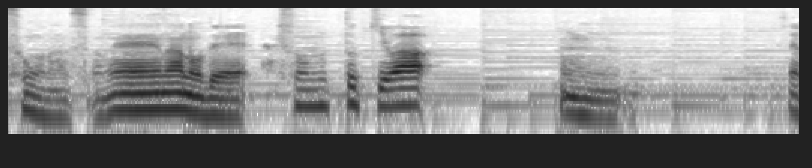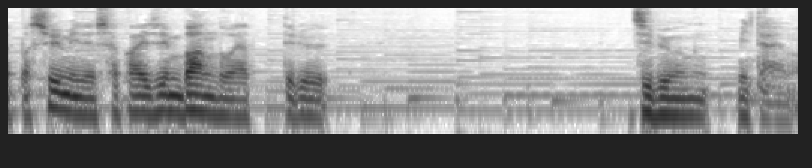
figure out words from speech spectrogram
そうなんですよね。なので、その時は、うん。やっぱ趣味で社会人バンドをやってる自分みたいな。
